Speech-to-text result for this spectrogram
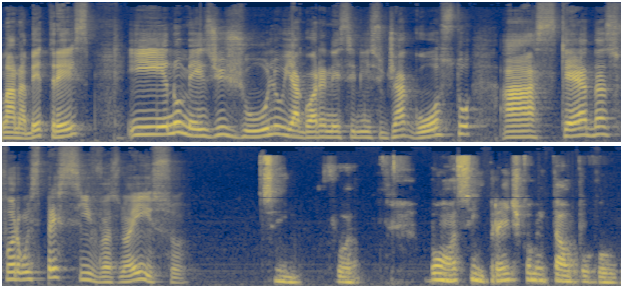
lá na B3. E no mês de julho e agora nesse início de agosto, as quedas foram expressivas, não é isso? Sim, foram. Bom, assim, para a gente comentar um pouco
